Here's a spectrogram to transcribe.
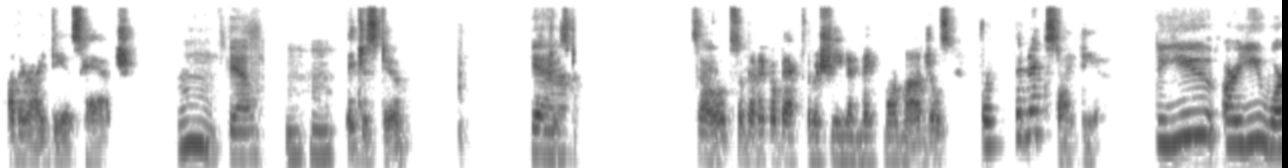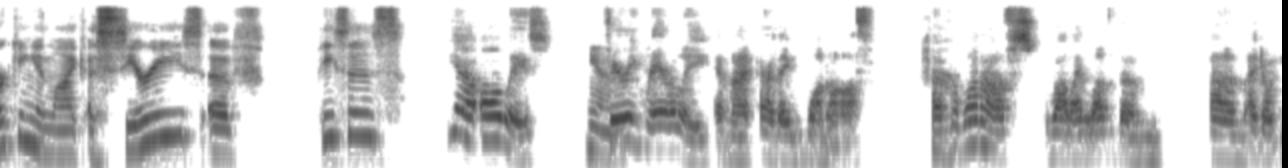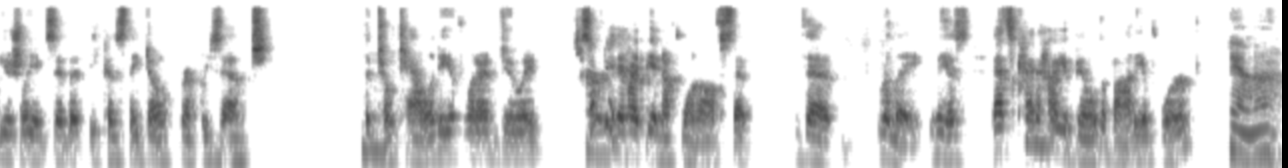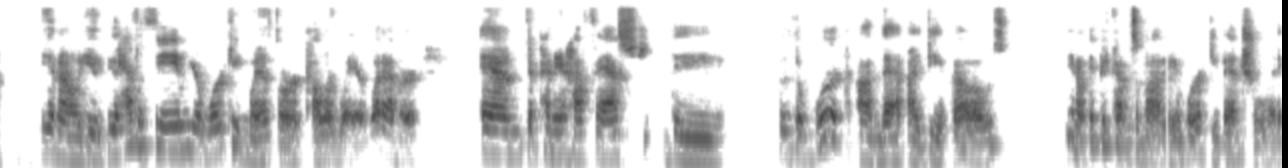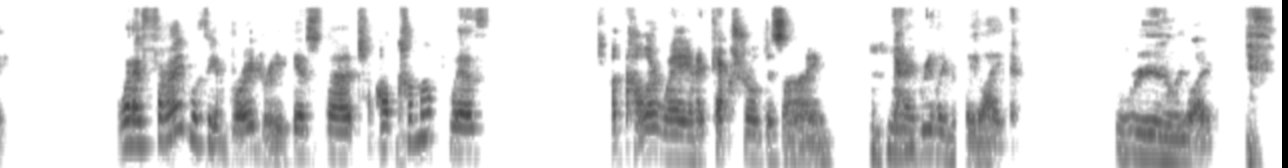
other ideas hatch. Mm, yeah. Mm-hmm. They just do. Yeah. Just do. So so then I go back to the machine and make more modules for the next idea. Do you are you working in like a series of pieces? Yeah, always. Yeah. Very rarely am I are they one off. Uh, sure. the one offs, while I love them, um, I don't usually exhibit because they don't represent the mm-hmm. totality of what I'm doing. Sure. Someday there might be enough one offs that that relate because that's kind of how you build a body of work. Yeah you know you you have a theme you're working with or a colorway or whatever and depending on how fast the the work on that idea goes you know it becomes a body of work eventually what i find with the embroidery is that i'll come up with a colorway and a textural design mm-hmm. that i really really like really like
